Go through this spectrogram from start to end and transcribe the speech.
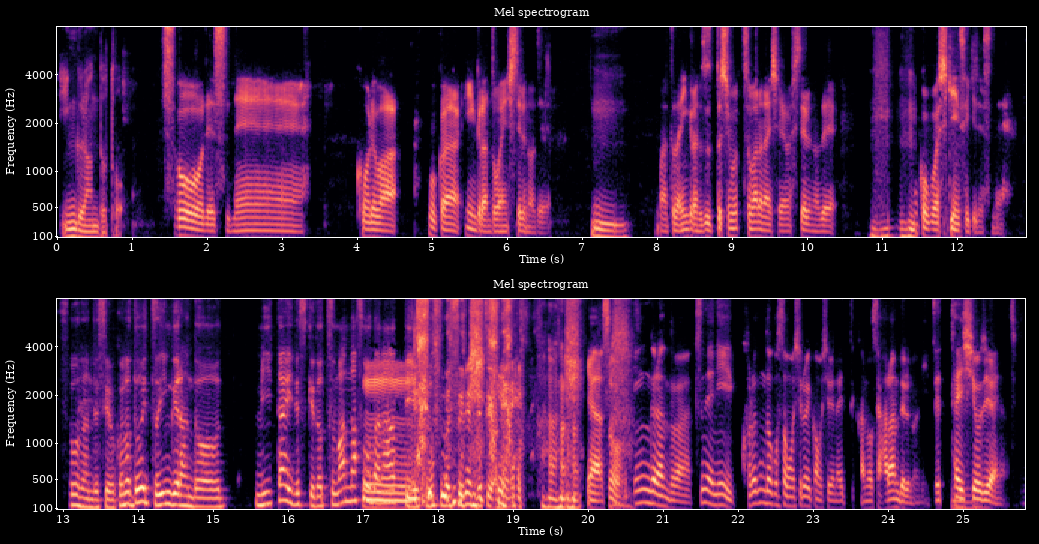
イングランドと。そうですね。これは、僕はイングランド応援してるので、うん。まあ、ただイングランドずっとしもつまらない試合をしてるので、ここは試金石ですね。そうなんですよ。このドイツ、イングランド見たいですけど、つまんなそうだなっていう気もすごいするんですよね。いや、そう。イングランドは常にこれ度こそ面白いかもしれないって可能性はらんでるのに、絶対塩試合なんですよね。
